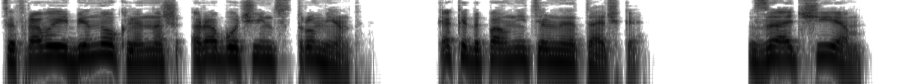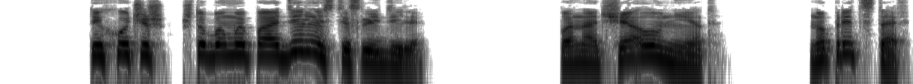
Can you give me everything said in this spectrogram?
Цифровые бинокли — наш рабочий инструмент. Как и дополнительная тачка. Зачем? Ты хочешь, чтобы мы по отдельности следили? Поначалу нет. Но представь,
